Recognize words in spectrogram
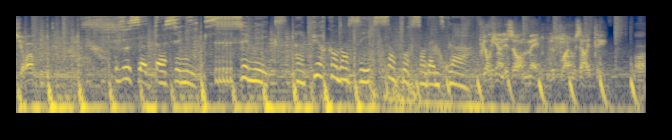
sur Orbit. Vous êtes dans ce mix. Ce mix, un pur condensé 100% d'Ensplore. Plus rien désormais ne pourra nous arrêter. Ah,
